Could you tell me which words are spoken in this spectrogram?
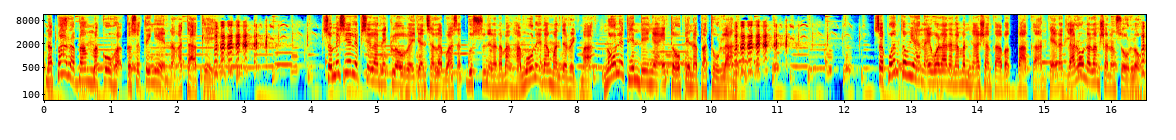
na para bang makuha ka sa tingin ng atake. Sumisilip sila ni Chloe dyan sa labas at gusto nila namang hamunin ang mandirigma, ngunit hindi niya ito pinapatulan. Sa puntong yan ay wala na naman nga siyang kabakbakan kaya naglaro na lang siya ng solo.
